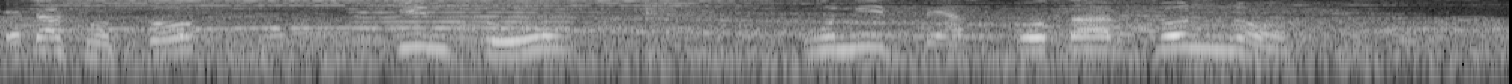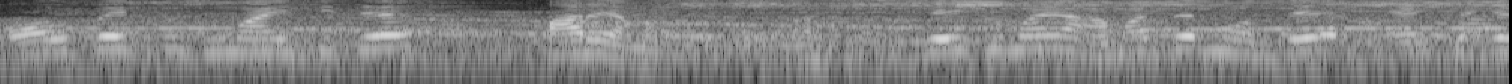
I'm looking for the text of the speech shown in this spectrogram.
এটা সত্য। কিন্তু উনি ব্যস্ততার জন্য অল্প একটু সময় দিতে পারে আমাদের সেই সময়ে আমাদের মধ্যে এক থেকে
